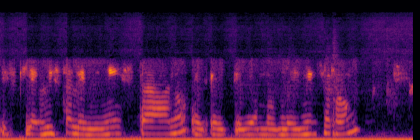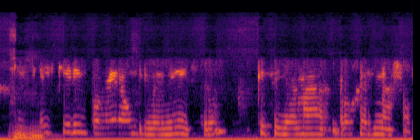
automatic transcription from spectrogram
izquierdista leninista, ¿no? El, digamos, Vladimir Cerrón, él quiere imponer a un primer ministro que se llama Roger Najar.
